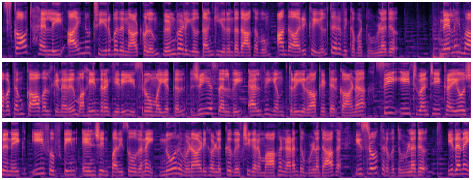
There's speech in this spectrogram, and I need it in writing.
ஸ்காட் ஹெல்லி ஐநூற்று இருபது நாட்களும் விண்வெளியில் தங்கியிருந்ததாகவும் அந்த அறிக்கையில் தெரிவிக்கப்பட்டுள்ளது. நெல்லை மாவட்டம் காவல் கிணறு மகேந்திரகிரி இஸ்ரோ மையத்தில் ஜிஎஸ்எல்வி எல்விஎம் த்ரீ ராக்கெட்டிற்கான CE twenty cryogenic E fifteen engine பரிசோதனை நூறு வினாடிகளுக்கு வெற்றிகரமாக நடந்து உள்ளதாக இஸ்ரோ தெரிவித்துள்ளது. இதனை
